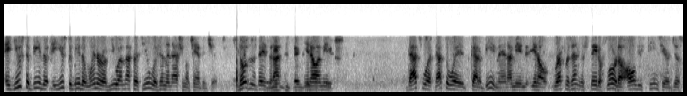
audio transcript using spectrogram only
It used to be the it used to be the winner of UMFSU was in the national championships. Those are the days that I miss. You know, I mean, that's what that's the way it's got to be, man. I mean, you know, representing the state of Florida, all these teams here just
